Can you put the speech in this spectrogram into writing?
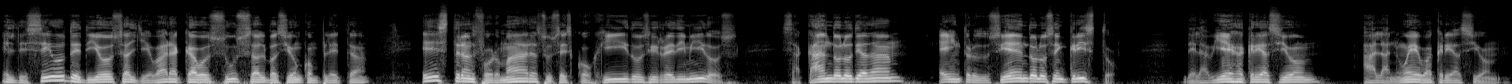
El deseo de Dios al llevar a cabo su salvación completa es transformar a sus escogidos y redimidos, sacándolos de Adán e introduciéndolos en Cristo de la vieja creación a la nueva creación.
